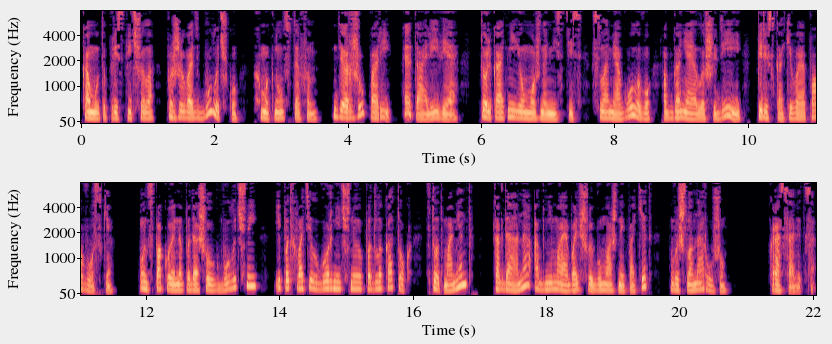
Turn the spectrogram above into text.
«Кому-то приспичило пожевать булочку?» — хмыкнул Стефан. «Держу пари, это Оливия. Только от нее можно нестись, сломя голову, обгоняя лошадей и перескакивая повозки». Он спокойно подошел к булочной и подхватил горничную под локоток в тот момент, когда она, обнимая большой бумажный пакет, вышла наружу. «Красавица,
